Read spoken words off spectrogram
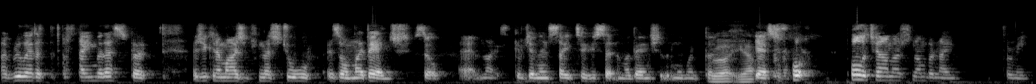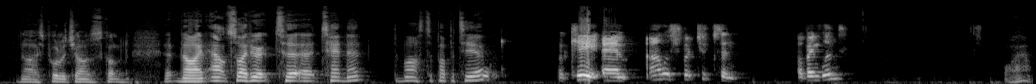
I really had a tough time with this, but as you can imagine from this, Jo is on my bench, so um, that gives you an insight to who's sitting on my bench at the moment. But Right, yeah. yes, Pa- Paula Chalmers, number nine for me. Nice. Paula Chalmers, Scotland at nine. Outside her at, uh, at 10 then, the master puppeteer. Okay, um, Alice Richardson of England. Wow.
